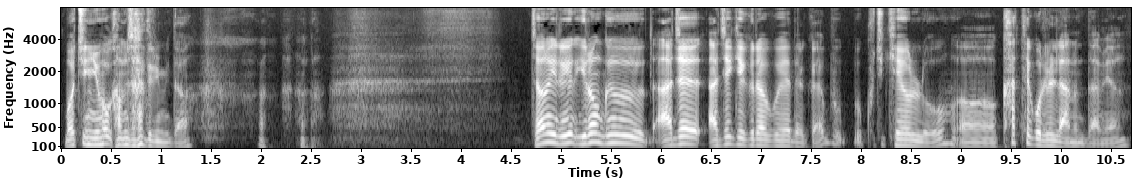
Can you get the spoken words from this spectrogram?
멋진 유머 감사드립니다. 저는 이런, 이런 그 아재 아재 개그라고 해야 될까요? 뭐, 뭐 굳이 계열로 어 카테고리를 나눈다면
